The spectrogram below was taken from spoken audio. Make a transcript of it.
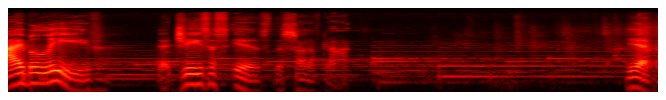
I believe that Jesus is the Son of God. Yes.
